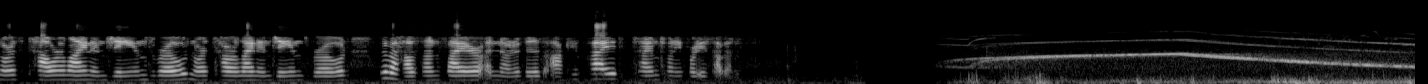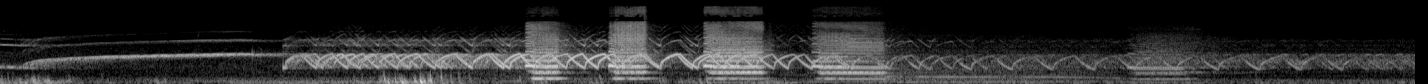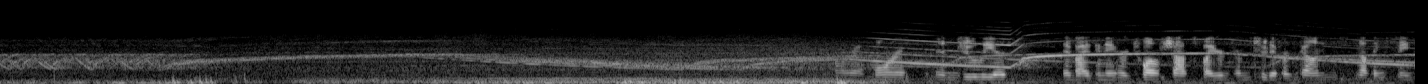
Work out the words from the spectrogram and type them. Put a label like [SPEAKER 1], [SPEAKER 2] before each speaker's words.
[SPEAKER 1] North Tower Line and James Road. North Tower Line and James Road. We have a house on fire, unknown if it is occupied. Time 2047.
[SPEAKER 2] Morris, and Julius, advising they heard 12 shots fired from two different guns. Nothing seen.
